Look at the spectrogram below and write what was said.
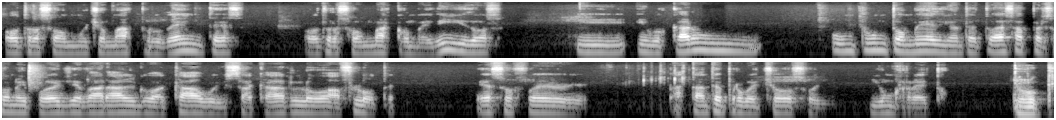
otros son mucho más prudentes, otros son más comedidos, y, buscar un, punto medio entre todas esas personas y poder llevar algo a cabo y sacarlo a flote, eso fue bastante provechoso y un reto. Ok,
